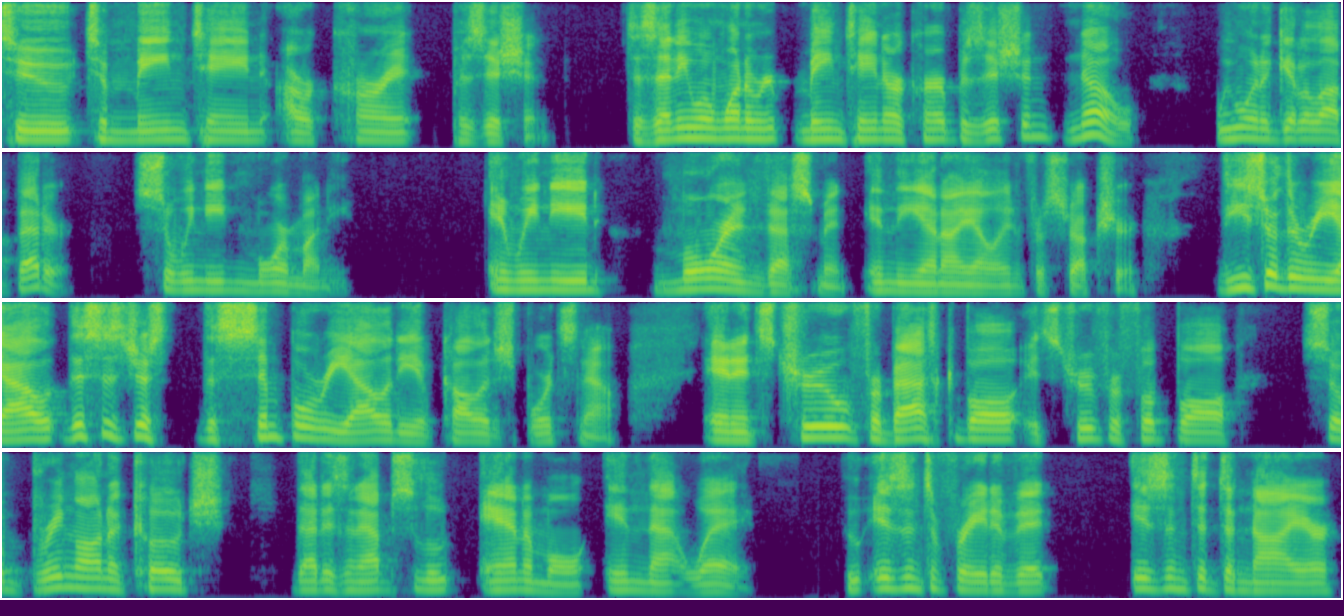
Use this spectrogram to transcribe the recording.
to to maintain our current position. Does anyone want to re- maintain our current position? No. We want to get a lot better. So we need more money. And we need more investment in the NIL infrastructure these are the real this is just the simple reality of college sports now and it's true for basketball it's true for football so bring on a coach that is an absolute animal in that way who isn't afraid of it isn't a denier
